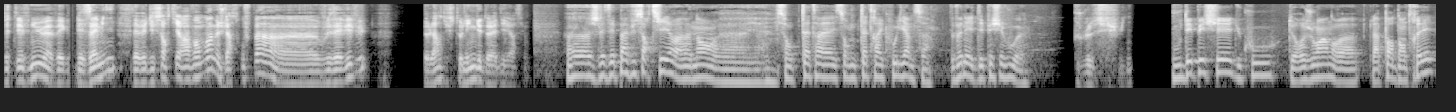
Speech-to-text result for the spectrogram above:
J'étais venu avec des amis. Ils avaient dû sortir avant moi, mais je les retrouve pas. euh, vous les avez vus De l'art du stalling et de la diversion. Euh, je les ai pas vus sortir, euh, non. euh, ils sont peut-être ils sont peut-être avec Williams. Venez, dépêchez-vous. Je le suis. Vous vous dépêchez du coup de rejoindre la porte d'entrée.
